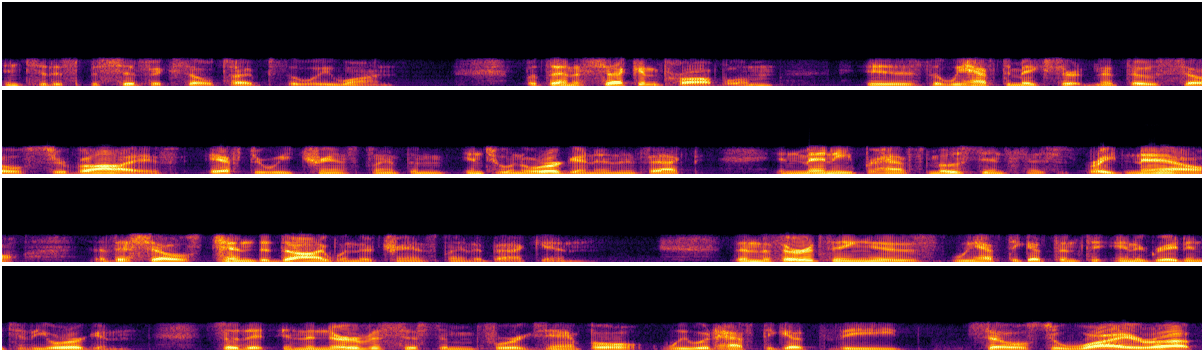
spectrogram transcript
into the specific cell types that we want. But then a second problem is that we have to make certain that those cells survive after we transplant them into an organ. And in fact, in many, perhaps most instances right now, the cells tend to die when they're transplanted back in. Then the third thing is we have to get them to integrate into the organ. So that in the nervous system, for example, we would have to get the cells to wire up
